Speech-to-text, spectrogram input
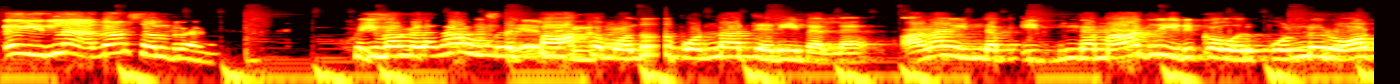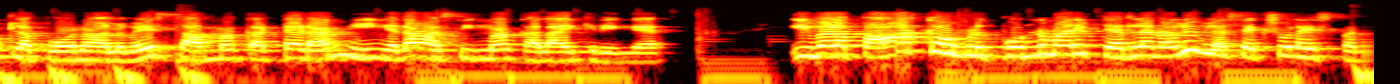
ஏய் இல்ல அதான் சொல்றேன். இவங்களதான் உங்களுக்கு பார்க்கும் போது பொண்ணா தெரியலல்ல. ஆனா இந்த இந்த மாதிரி இருக்க ஒரு பொண்ணு ரோட்ல போனாலுமே செம்ம கட்டடான்னு நீங்க தான் அசிங்கமா கலாய்க்கிறீங்க. இவளை பார்க்க உங்களுக்கு பொண்ணு மாதிரி தெரியலனாலும் இவள செக்ஷுவலைஸ் பண்ண.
